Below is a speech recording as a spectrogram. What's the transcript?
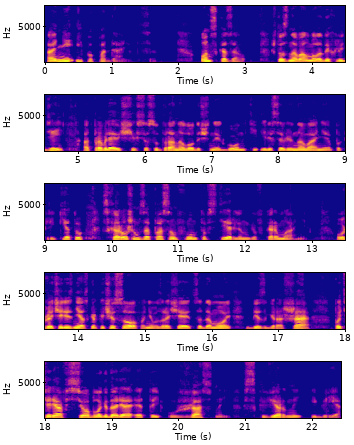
они и попадаются. Он сказал, что знавал молодых людей, отправляющихся с утра на лодочные гонки или соревнования по крикету с хорошим запасом фунтов стерлингов в кармане. Уже через несколько часов они возвращаются домой без гроша, потеряв все благодаря этой ужасной, скверной игре.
